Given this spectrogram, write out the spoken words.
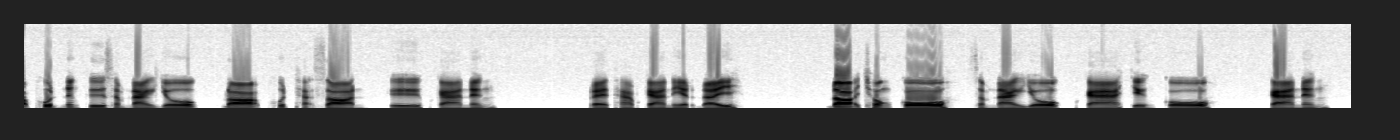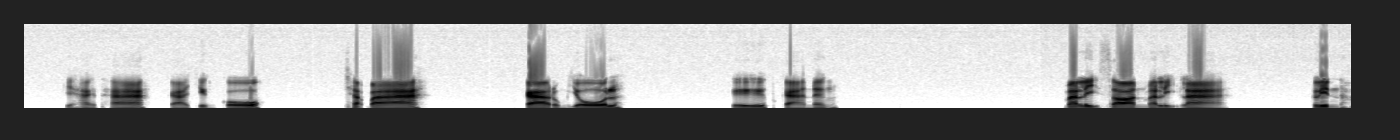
កផុតនឹងគឺសំដៅយកដកផុទ្ធសនគឺផ្កានឹងប្រែថាផ្កានិរដីដកឈុងគោសំដៅយក ការជើងគោការនឹងគេហៅថាការជើងគោឆបាការរំយោលគឺផ្កានឹងម៉ាលិសនម៉ាលិឡាក្លិនហ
